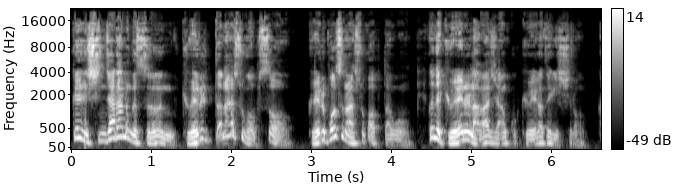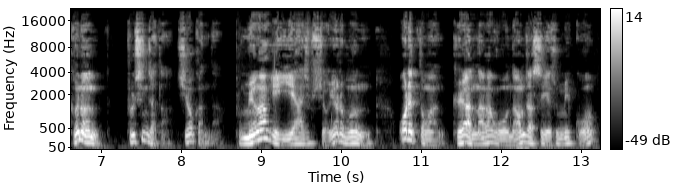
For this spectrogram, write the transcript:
그러니까 신자라는 것은 교회를 떠날 수가 없어 교회를 벗어날 수가 없다고 근데 교회를 나가지 않고 교회가 되기 싫어 그는 불신자다 지옥 간다 분명하게 이해하십시오 여러분 오랫동안 교회 안 나가고 나 혼자서 예수 믿고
